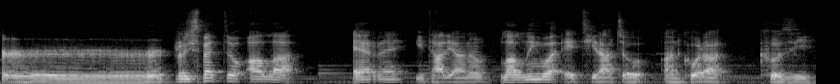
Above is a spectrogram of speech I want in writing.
R. Rispetto alla R italiano, la lingua è tirato ancora così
